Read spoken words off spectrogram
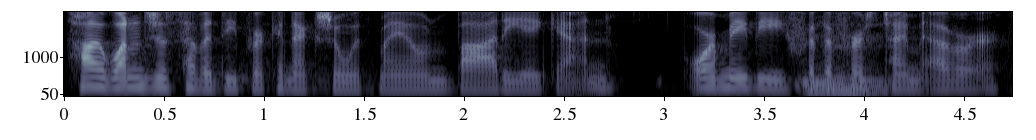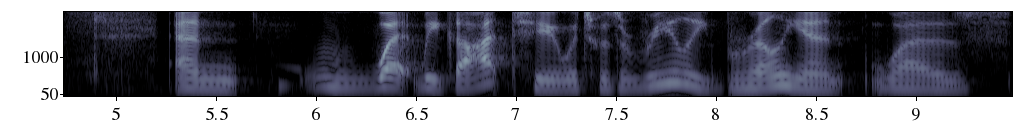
how I want to just have a deeper connection with my own body again, or maybe for the mm. first time ever. And what we got to, which was really brilliant, was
